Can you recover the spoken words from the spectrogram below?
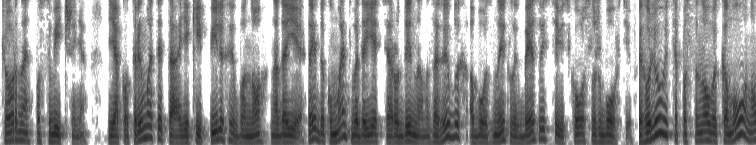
чорне посвідчення, як отримати та які пільги воно надає. Цей документ видається родинам загиблих або зниклих безвісті військовослужбовців. Регулюється постанови КМО но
